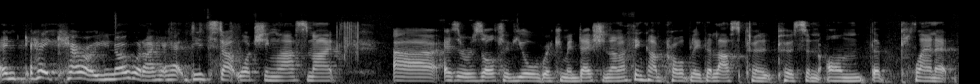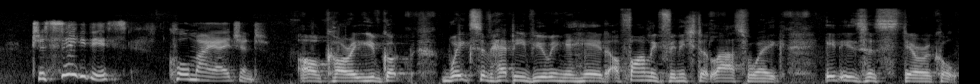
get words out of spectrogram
And hey, Caro, you know what I ha- did start watching last night uh, as a result of your recommendation, and I think I'm probably the last per- person on the planet to see this. Call my agent. Oh, Corrie, you've got weeks of happy viewing ahead. I finally finished it last week. It is hysterical.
